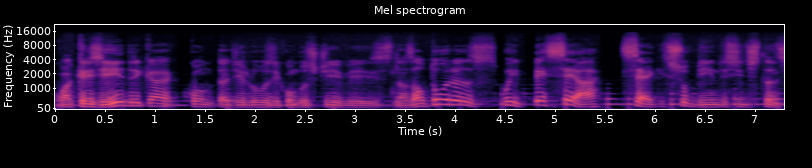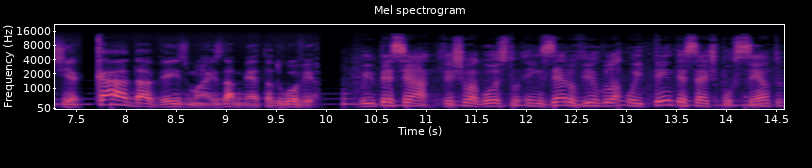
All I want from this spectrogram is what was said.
Com a crise hídrica, conta de luz e combustíveis nas alturas, o IPCA segue subindo e se distancia cada vez mais da meta do governo. O IPCA fechou agosto em 0,87%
